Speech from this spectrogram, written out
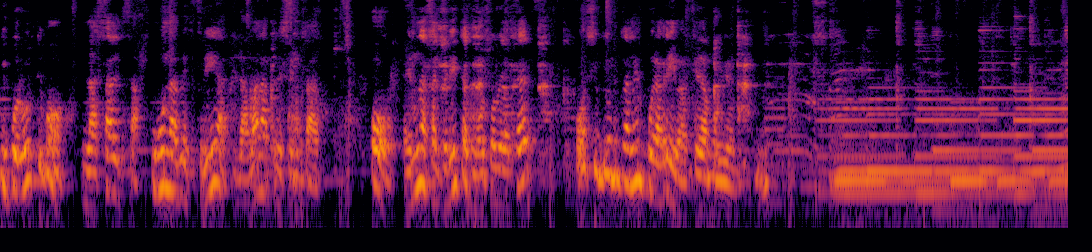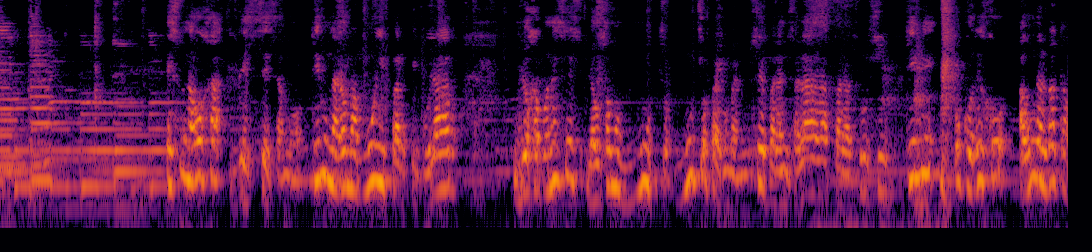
Y por último, la salsa, una vez fría, la van a presentar o en una salterita, como suele hacer, o simplemente también por arriba, queda muy bien. Es una hoja de sésamo, tiene un aroma muy particular los japoneses la usamos mucho, mucho para comer, no sé, para ensaladas, para sushi. Tiene un poco de ojo a una albahaca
